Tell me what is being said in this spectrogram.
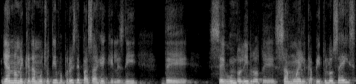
ya no me queda mucho tiempo, pero este pasaje que les di de segundo libro de Samuel capítulo 6,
